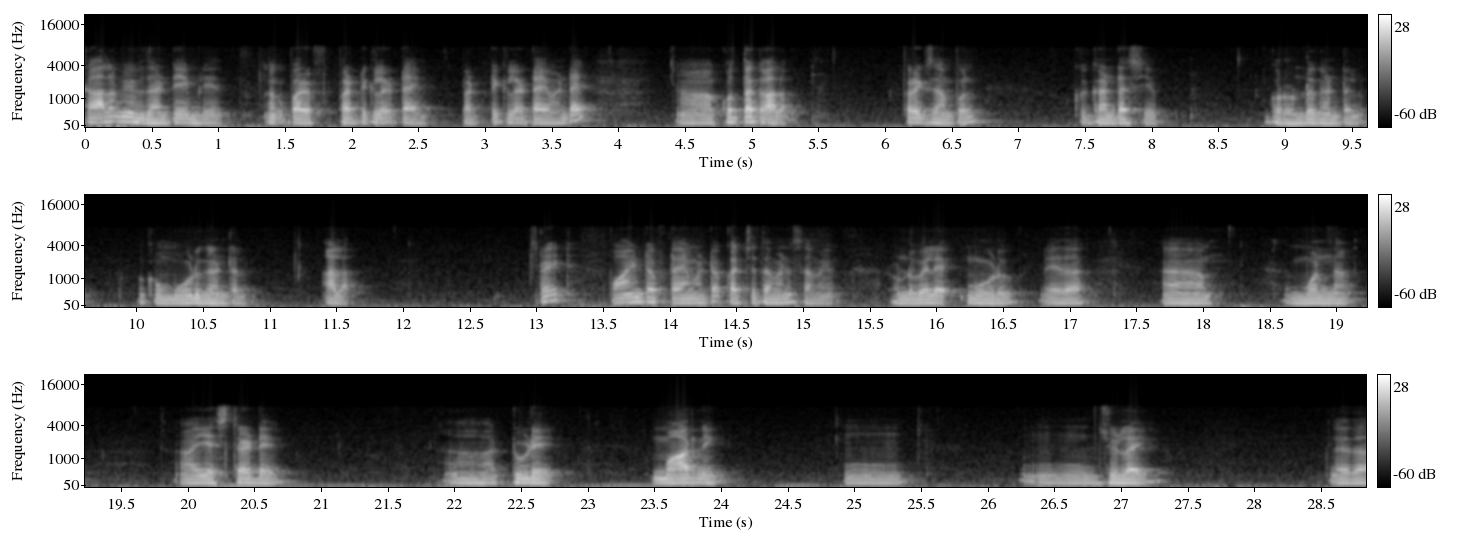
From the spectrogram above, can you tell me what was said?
కాల వ్యవధి అంటే ఏం లేదు. ఒక per particular time particular time అంటే కొత్త కాలం. ఫర్ ఎగ్జాంపుల్ ఒక గంట సేపు ఒక రెండు గంటలు ఒక మూడు గంటలు అలా. రైట్ పాయింట్ ఆఫ్ టైం అంటే ఖచ్చితమైన సమయం. రెండు వేల మూడు లేదా మొన్న ఎస్టర్డే టుడే మార్నింగ్ జూలై లేదా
